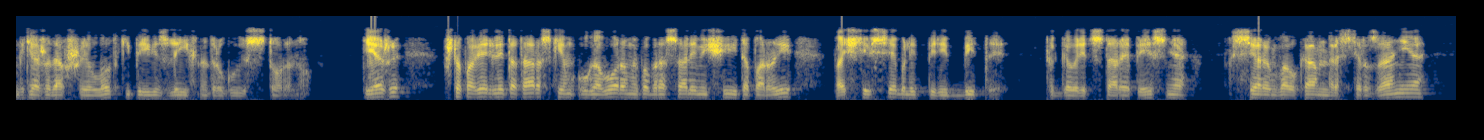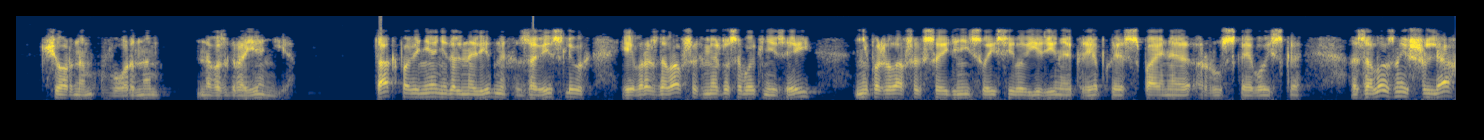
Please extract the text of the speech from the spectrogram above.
где ожидавшие лодки перевезли их на другую сторону. Те же, что поверили татарским уговорам и побросали мечи и топоры, почти все были перебиты, как говорит старая песня, серым волкам на растерзание, черным воронам на возгроение. Так, по вине недальновидных, завистливых и враждовавших между собой князей, не пожелавших соединить свои силы в единое крепкое спаянное русское войско, залозный шлях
